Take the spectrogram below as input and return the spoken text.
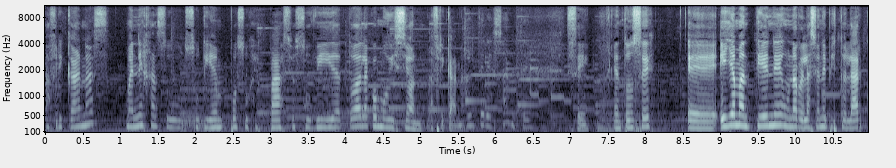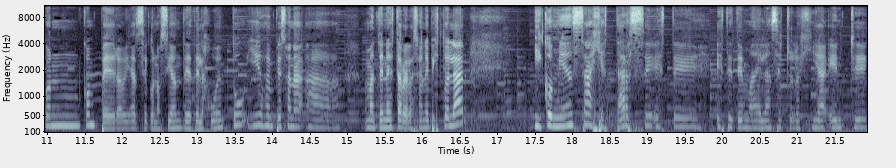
africanas manejan su, su tiempo, sus espacios, su vida, toda la cosmovisión africana. Qué interesante. Sí. Entonces, eh, ella mantiene una relación epistolar con, con Pedro, ya se conocían desde la juventud y ellos empiezan a, a- a mantener esta relación epistolar y comienza a gestarse este, este tema de la ancestrología entre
